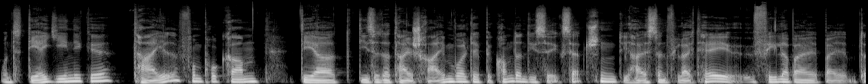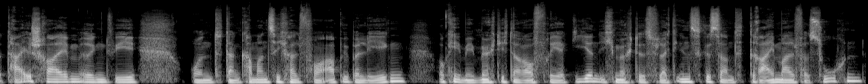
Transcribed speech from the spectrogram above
und derjenige Teil vom Programm, der diese Datei schreiben wollte, bekommt dann diese Exception, die heißt dann vielleicht, hey, Fehler bei, bei Dateischreiben irgendwie und dann kann man sich halt vorab überlegen, okay, wie möchte ich darauf reagieren? Ich möchte es vielleicht insgesamt dreimal versuchen.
